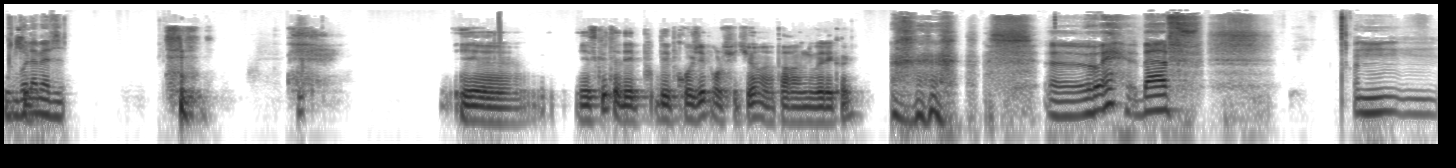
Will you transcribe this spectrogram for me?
Donc. Voilà ma vie. Et, euh, est-ce que tu as des, des projets pour le futur, à part une nouvelle école? euh, ouais, bah hum,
